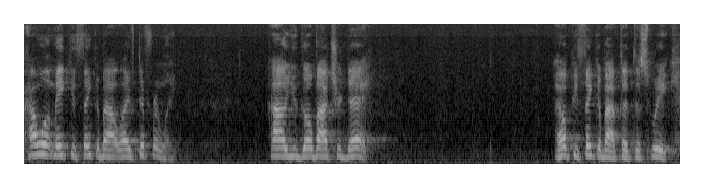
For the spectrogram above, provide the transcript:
How will it make you think about life differently? How you go about your day? I hope you think about that this week.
